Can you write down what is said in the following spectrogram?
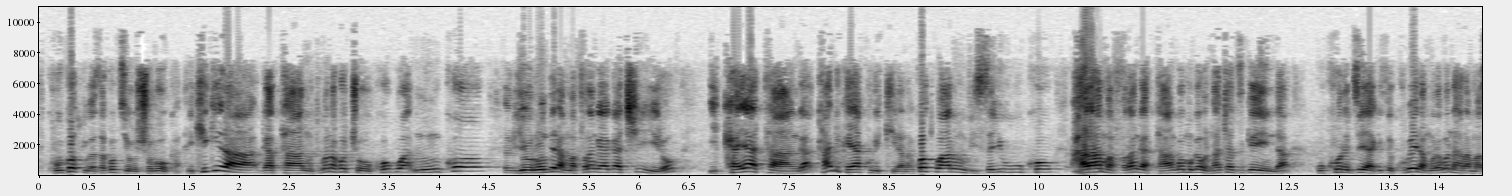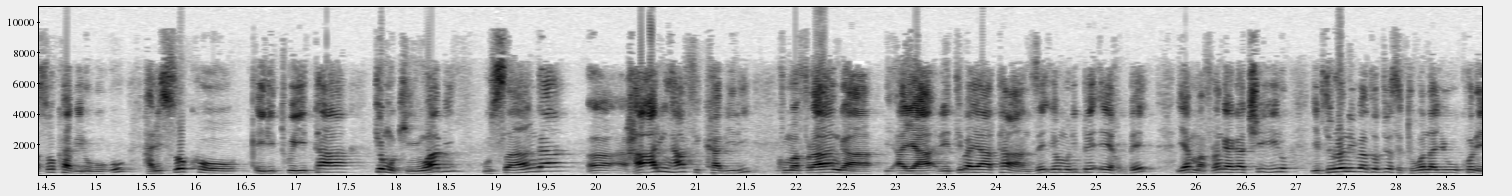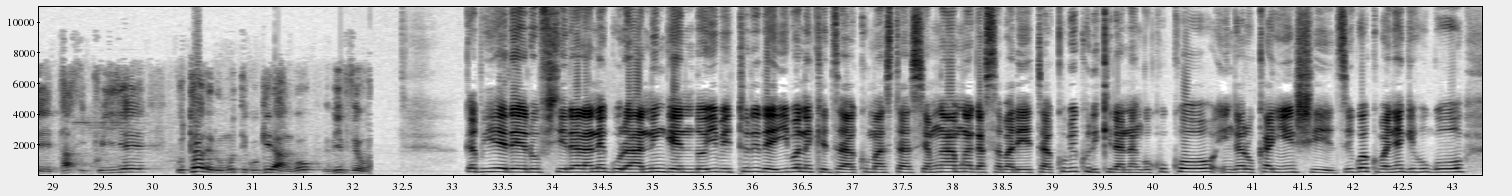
kuko twibaza ko byoshoboka ikigira gatanu tubona ko cokogwa ni uko yorondera amafaranga y'agaciro ikayatanga kandi ikayakurikirana kuko twarumvise yuko hariho amafaranga atangwa mugabo ntaca azigenda gukora ibyo yagize kubera murabona hari amasoko abiri ubu hari isoko iri twita ryo mu kinywabi usanga hari ah, hafi kabiri ku mafaranga aya leta iba yatanze yo muri brb y'amafaranga y'agaciro ibyo rero n'ibibazo byose tubona yuko leta ikwiye gutorera umuti kugira ngo biveho Gabriel Rufyira aranegura n'ingendo y'ibiturire yibonekeza ku masitasiyo amwamwe gasaba leta kubikurikirana ngo kuko ingaruka nyinshi zigwa ku banyagihugu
